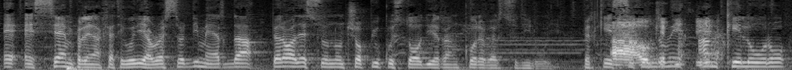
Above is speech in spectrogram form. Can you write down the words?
è, è sempre nella categoria wrestler di merda. Però adesso non ho più questo odio e rancore verso di lui. Perché Ah, secondo ok, me sì. anche loro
